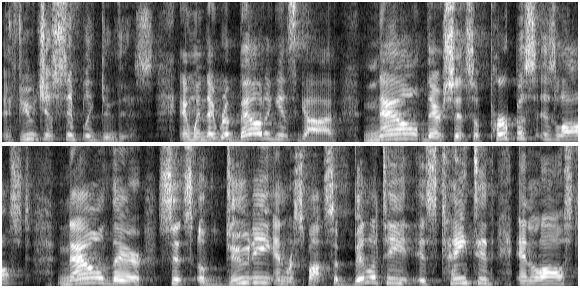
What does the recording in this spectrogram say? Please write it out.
If you just simply do this. And when they rebelled against God, now their sense of purpose is lost. Now their sense of duty and responsibility is tainted and lost.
